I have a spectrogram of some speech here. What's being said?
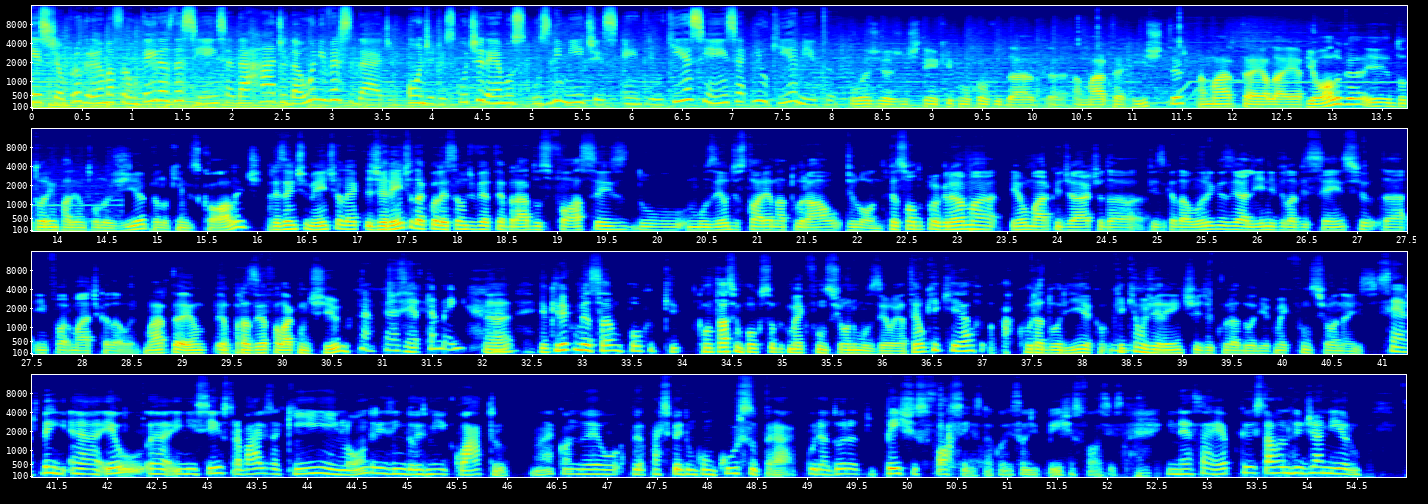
Este é o programa Fronteiras da Ciência da Rádio da Universidade, onde discutiremos os limites entre o que é ciência e o que é mito. Hoje a gente tem aqui como convidada a Marta Richter. A Marta ela é bióloga e doutora em paleontologia pelo King's College. Presentemente ela é gerente da coleção de vertebrados fósseis do Museu de História Natural de Londres. Pessoal do programa, eu, Marco de Arte da Física da URGS e a Aline Vilavicêncio da Informática da URGS. Marta, é um, é um prazer falar contigo. Ah, prazer também. É, eu queria começar um pouco, que contasse um pouco sobre como é que funciona o museu e até o que, que é a curadoria, o que, que é um gerente de curadoria, como é que funciona isso. Certo. Bem, uh, eu uh, iniciei os trabalhos aqui em Londres em 2004. Né, quando eu, eu, participei de um concurso para curadora de peixes fósseis, da coleção de peixes fósseis. E nessa época eu estava no Rio de Janeiro.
